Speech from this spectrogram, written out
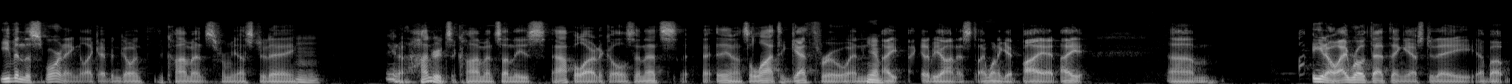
even this morning, like I've been going through the comments from yesterday. Mm. You know, hundreds of comments on these Apple articles, and that's you know, it's a lot to get through. And yeah. I, I got to be honest, I want to get by it. I, um, you know, I wrote that thing yesterday about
